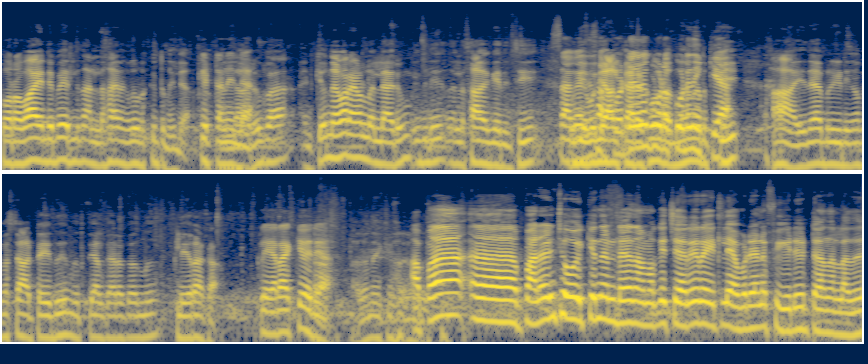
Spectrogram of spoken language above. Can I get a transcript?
കുറവായതിന്റെ പേരിൽ നല്ല സാധനങ്ങൾ ഇവിടെ കിട്ടുന്നില്ല. കിട്ടണില്ല. എനിക്കൊന്നേ പറയാനുള്ളൂ എല്ലാവരും ഇതിൽ നല്ല സഹകരിച്ച് ആൾക്കാരെ കൂടെ നിർത്തി. ആ ഇതിന്റെ ബ്രീഡിംഗ് ഒക്കെ സ്റ്റാർട്ട് ചെയ്ത് നിർത്തിയ ആൾക്കാരൊക്കെ ഒന്ന് ക്ലിയർ ആക്കാം. ക്ലിയർ ആക്കി വരിക. അപ്പൊ പലരും ചോദിക്കുന്നുണ്ട് നമുക്ക് ചെറിയ റേറ്റിൽ എവിടെയാണ് ഫീഡ് കിട്ടുക എന്നുള്ളത്.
